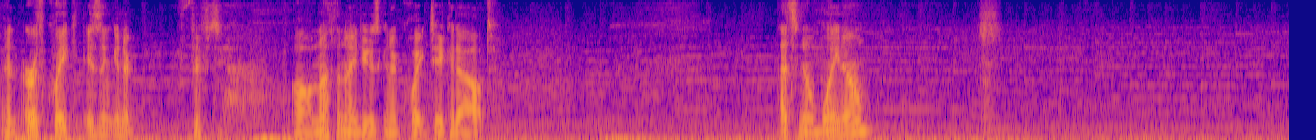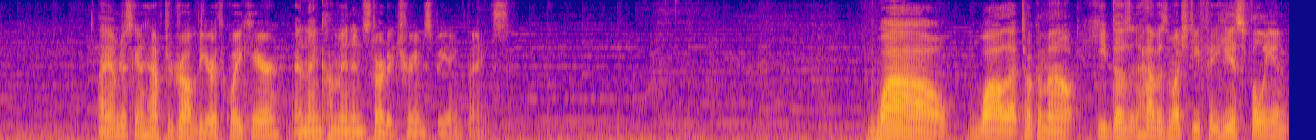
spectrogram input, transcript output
An Earthquake isn't going to... 50... Oh, nothing I do is going to quite take it out. That's no bueno. I am just going to have to drop the Earthquake here, and then come in and start extreme speeding things. Wow. Wow, that took him out. He doesn't have as much defense. He is fully in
